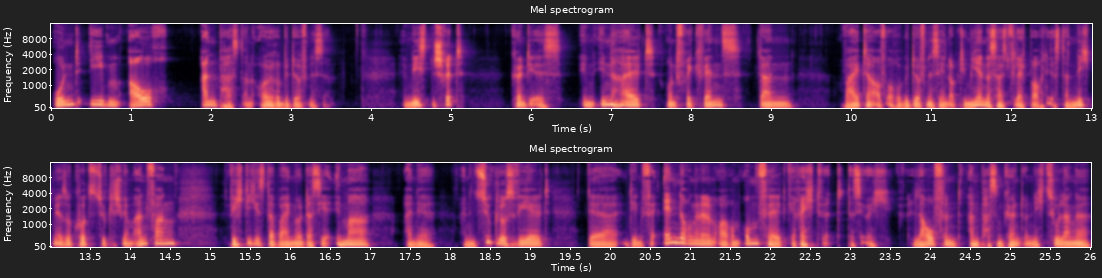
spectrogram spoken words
und eben auch anpasst an eure Bedürfnisse. Im nächsten Schritt könnt ihr es in Inhalt und Frequenz dann weiter auf eure Bedürfnisse hin optimieren. Das heißt, vielleicht braucht ihr es dann nicht mehr so kurzzyklisch wie am Anfang. Wichtig ist dabei nur, dass ihr immer eine, einen Zyklus wählt, der den Veränderungen in eurem Umfeld gerecht wird, dass ihr euch laufend anpassen könnt und nicht zu lange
